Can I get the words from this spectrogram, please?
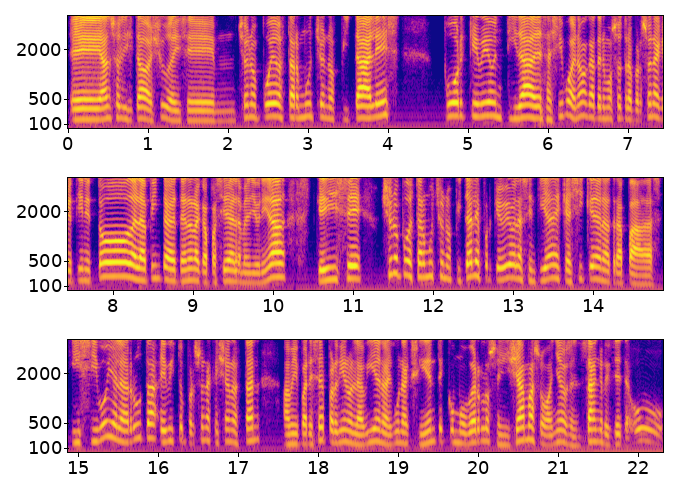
Eh, han solicitado ayuda. Dice, mm, yo no puedo estar mucho en hospitales porque veo entidades allí. Bueno, acá tenemos otra persona que tiene toda la pinta de tener la capacidad de la mediunidad, que dice, yo no puedo estar mucho en hospitales porque veo las entidades que allí quedan atrapadas. Y si voy a la ruta, he visto personas que ya no están, a mi parecer perdieron la vida en algún accidente, como verlos en llamas o bañados en sangre, etc. Uh,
